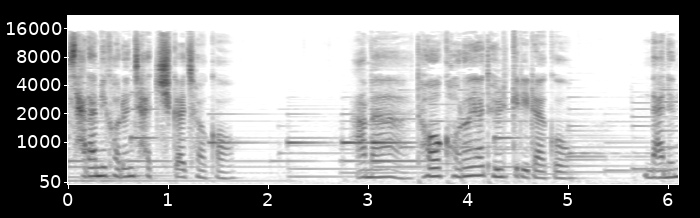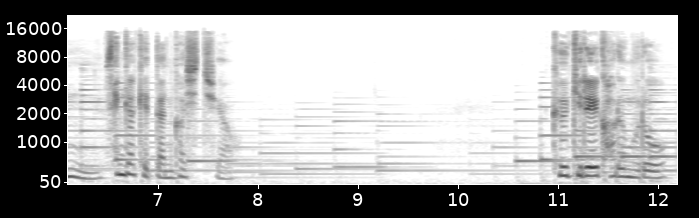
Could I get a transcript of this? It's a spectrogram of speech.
사람이 걸은 자취가 적어 아마 더 걸어야 될 길이라고 나는 생각했던 것이지요. 그 길을 걸음으로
